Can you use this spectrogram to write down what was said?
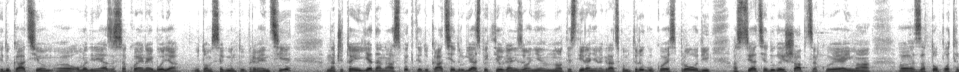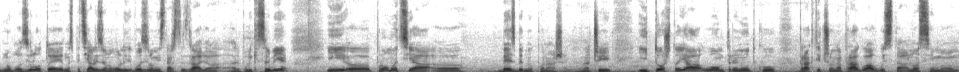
edukacijom e, omladine Jazasa koja je najbolja u tom segmentu prevencije. Znači, to je jedan aspekt edukacija, drugi aspekt je organizovanje testiranje na gradskom trgu koje sprovodi asocijacija Duga i Šapca koja ima za to potrebno vozilo. To je jedno specializovano vozilo Ministarstva zdravlja Republike Srbije i promocija bezbednog ponašanja. Znači, i to što ja u ovom trenutku praktično na pragu avgusta nosim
